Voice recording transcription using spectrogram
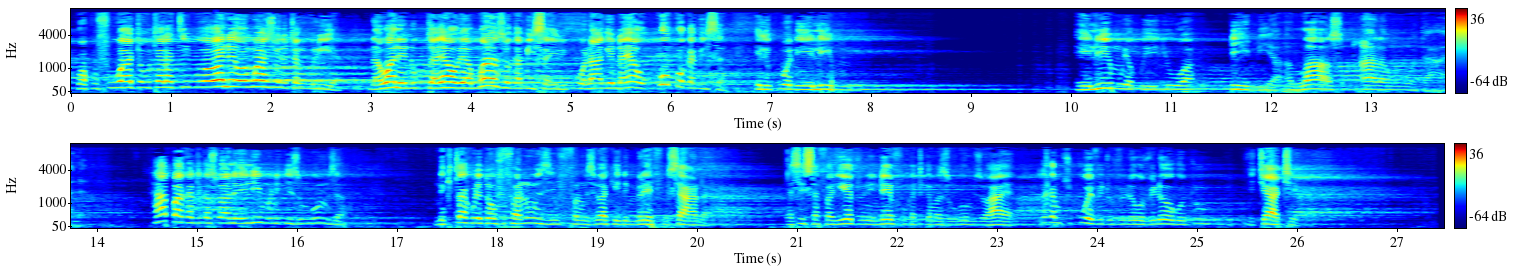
kwa kufuata utaratibu wa wale wa mwanzo waliotangulia na wale nukta yao ya mwanzo kabisa ilikuwa na agenda yao kubwa kabisa ilikuwa ni elimu elimu ya kuijua dini ya Allah subhanahu wa ta'ala. Hapa katika swala la elimu nikizungumza nikitaka kuleta ufafanuzi ufafanuzi wake ni mrefu sana. Na sisi safari yetu ni ndefu katika mazungumzo haya. Nataka mchukue vitu vidogo vidogo tu vichache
